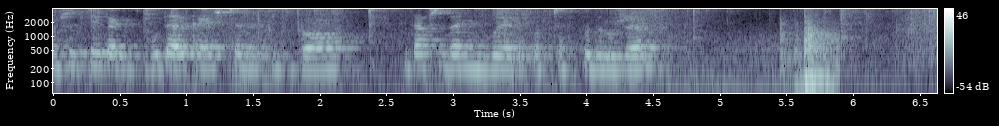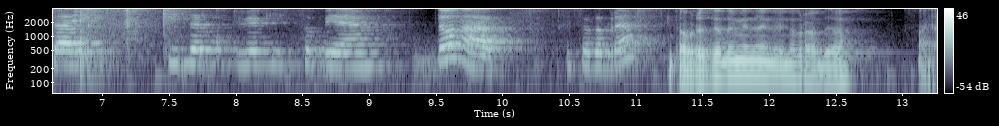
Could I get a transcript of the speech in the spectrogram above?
Muszę dzisiaj tak z butelkę jeszcze wypić, bo zawsze zaniedbuję to podczas podróży. Tutaj Peter kupił jakieś sobie donuts. I co, dobre? Dobra, zjadłem jednego i naprawdę fajnie.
